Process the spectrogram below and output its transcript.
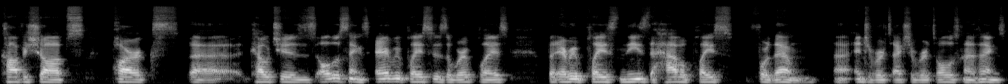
coffee shops, parks, uh, couches, all those things. Every place is a workplace, but every place needs to have a place for them. Uh, introverts, extroverts, all those kind of things.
